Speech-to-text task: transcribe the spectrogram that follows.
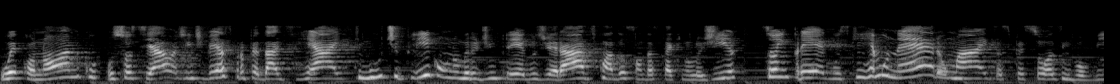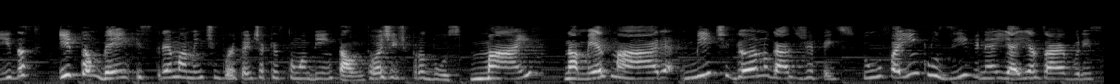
O econômico, o social, a gente vê as propriedades reais que multiplicam o número de empregos gerados com a adoção das tecnologias. São empregos que remuneram mais as pessoas envolvidas e também extremamente importante a questão ambiental. Então a gente produz mais na mesma área, mitigando gases de efeito estufa, inclusive, né, e aí as árvores,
